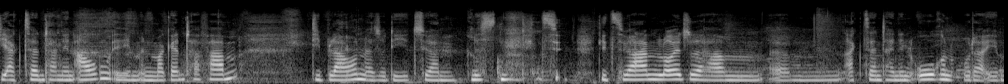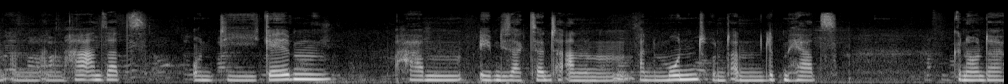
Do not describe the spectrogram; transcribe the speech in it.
die Akzente an den Augen, eben in Magentafarben. Die blauen, also die Cyanisten, die, Cy die Cyan-Leute haben ähm, Akzente an den Ohren oder eben an, an einem Haaransatz. Und die gelben haben eben diese Akzente an, an dem Mund und an Lippenherz. Genau, und da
